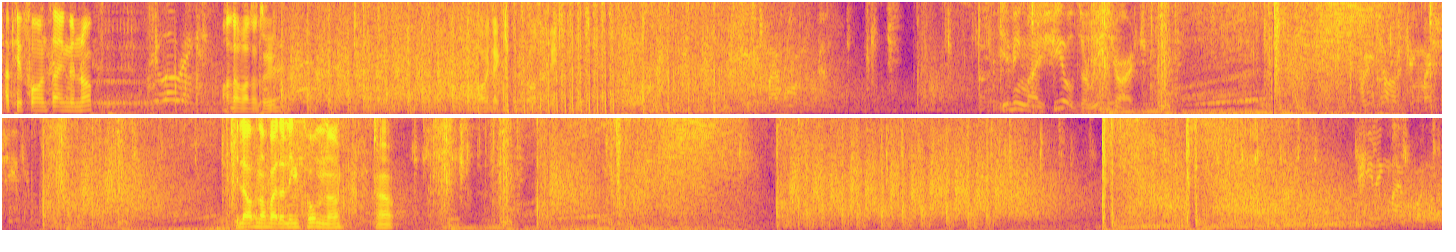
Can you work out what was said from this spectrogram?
Habt ihr vor uns einen genockt? Oh, da war da drüben. Oh, der gibt mir gerade richtig gut. Healing my wounds. Giving my shields a recharge. Recharging my shields. Die laufen noch weiter links rum, ne? Ja. Healing my wounds.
